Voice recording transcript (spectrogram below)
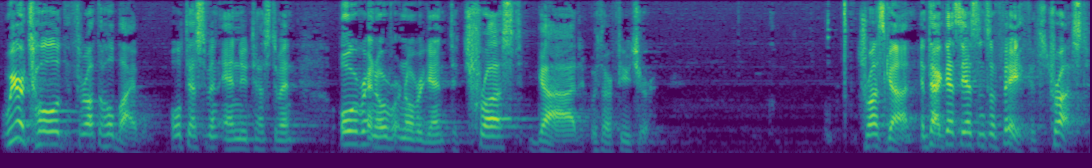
We are told throughout the whole Bible, Old Testament and New Testament, over and over and over again to trust God with our future. Trust God. In fact, that's the essence of faith. It's trust.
